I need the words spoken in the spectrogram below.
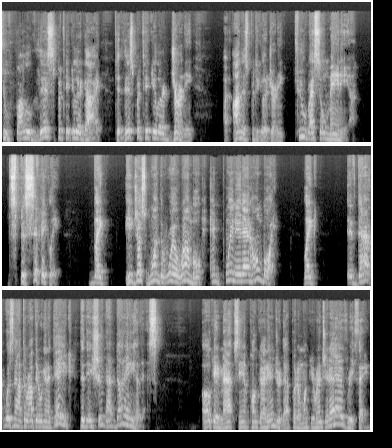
to follow this particular guy to this particular journey, uh, on this particular journey to WrestleMania specifically. Like he just won the Royal Rumble and pointed at Homeboy. Like if that was not the route they were going to take, then they shouldn't have done any of this. Okay, Matt, CM Punk got injured. That put a monkey wrench in everything.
